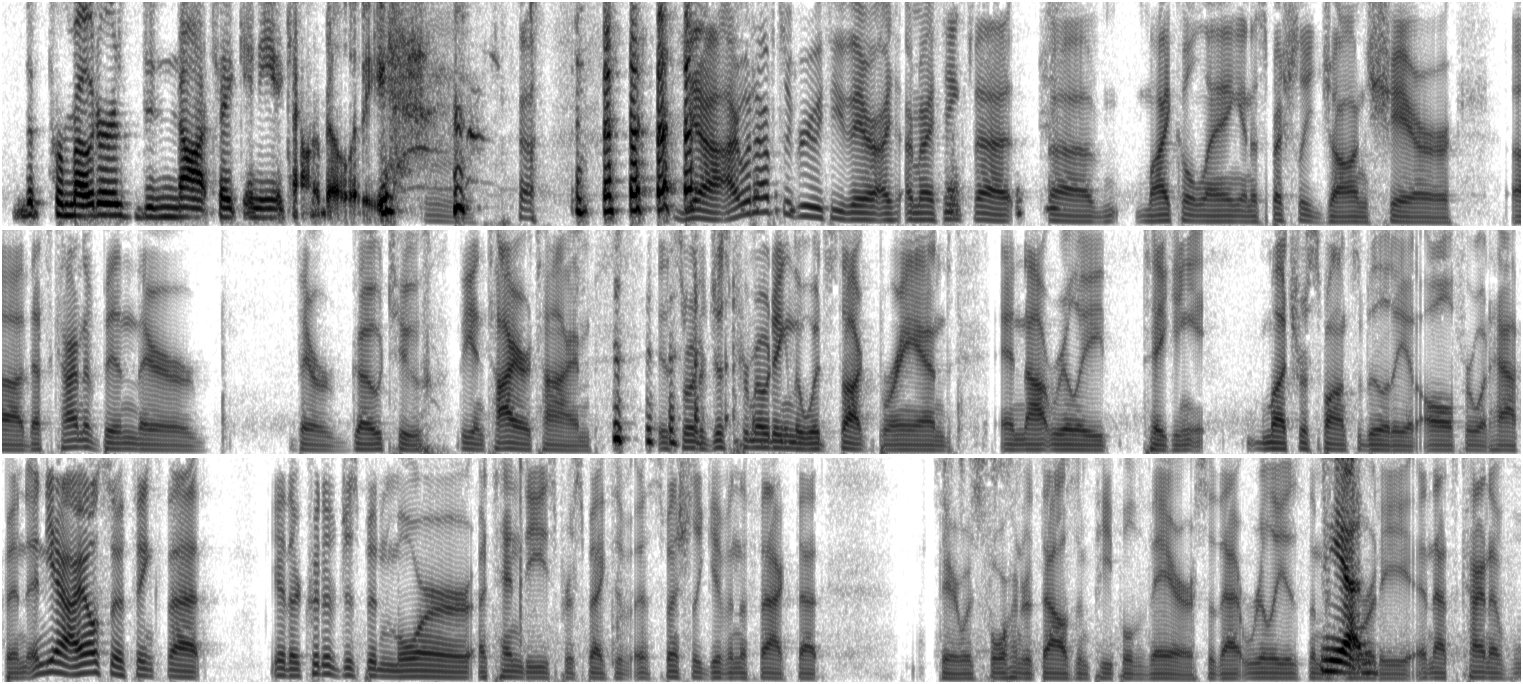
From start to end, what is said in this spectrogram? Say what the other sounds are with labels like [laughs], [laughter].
the promoters did not take any accountability. [laughs] mm. [laughs] yeah, I would have to agree with you there. I, I mean, I think that uh, Michael Lang and especially John Scher, uh, that's kind of been their their go to [laughs] the entire time [laughs] is sort of just promoting the Woodstock brand and not really taking much responsibility at all for what happened. And yeah, I also think that yeah, there could have just been more attendees perspective, especially given the fact that there was 400,000 people there. So that really is the majority and that's kind of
